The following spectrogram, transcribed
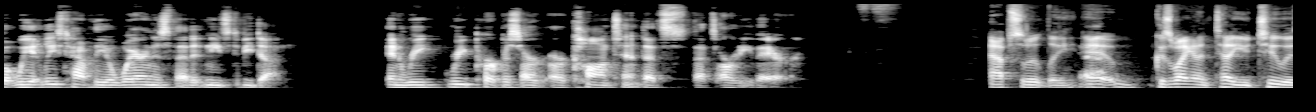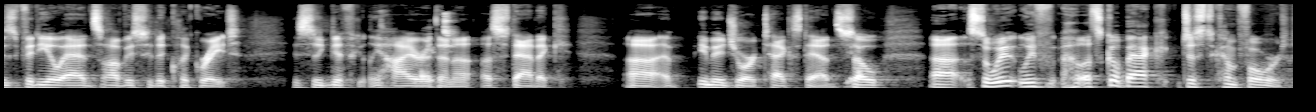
but we at least have the awareness that it needs to be done and re- repurpose our, our content that's that's already there. Absolutely, because yeah. uh, what I can tell you too is video ads. Obviously, the click rate is significantly higher right. than a, a static uh, image or text ad. So, uh, so we, have let's go back just to come forward.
